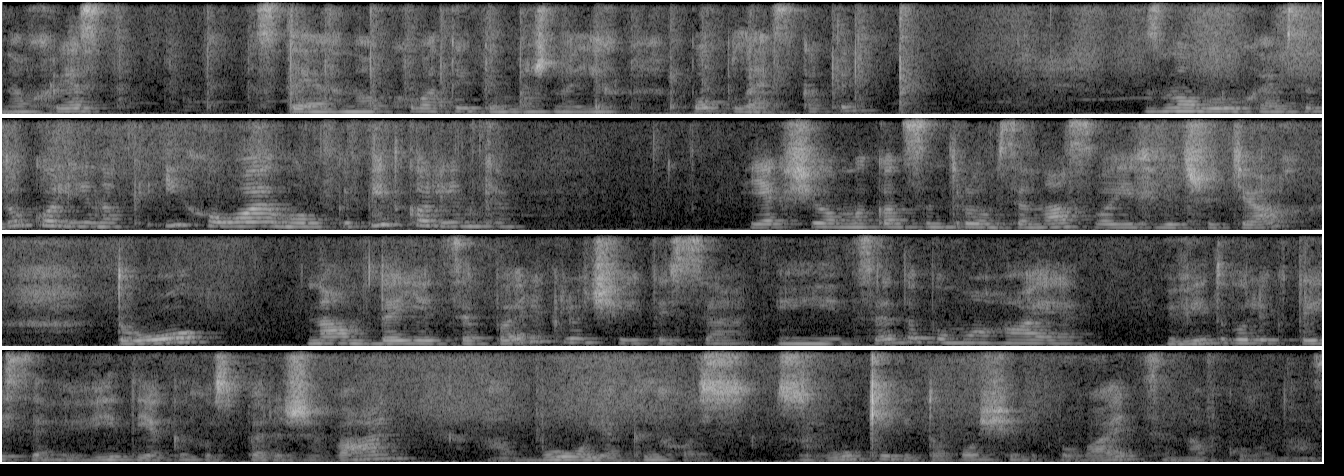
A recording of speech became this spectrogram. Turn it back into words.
Навхрест стегна обхватити, можна їх поплескати. Знову рухаємося до колінок і ховаємо руки під колінки. Якщо ми концентруємося на своїх відчуттях, то нам вдається переключитися, і це допомагає відволіктися від якихось переживань або якихось звуків від того, що відбувається навколо нас.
